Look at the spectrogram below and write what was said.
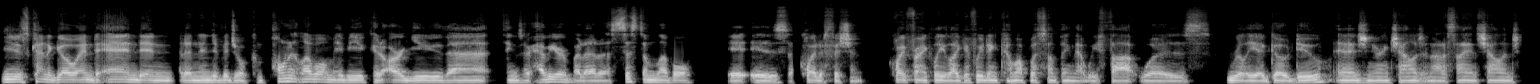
You just kind of go end to end and at an individual component level, maybe you could argue that things are heavier, but at a system level, it is quite efficient. Quite frankly, like if we didn't come up with something that we thought was really a go do, an engineering challenge and not a science challenge,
